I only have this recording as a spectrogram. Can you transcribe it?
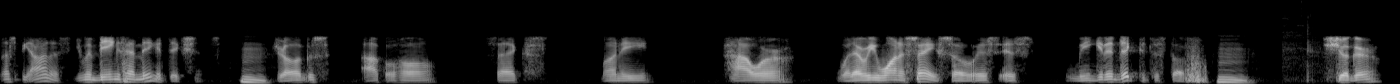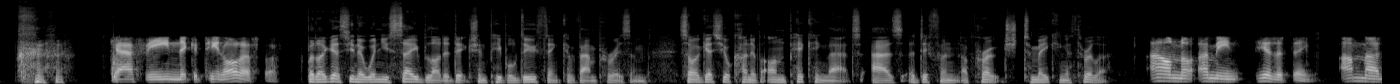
let's be honest. Human beings have many addictions Hmm. drugs, alcohol, sex, money, power, whatever you want to say. So it's, it's we get addicted to stuff Hmm. sugar, caffeine, nicotine, all that stuff. But I guess, you know, when you say blood addiction, people do think of vampirism. So I guess you're kind of unpicking that as a different approach to making a thriller. I don't know. I mean, here's the thing. I'm not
